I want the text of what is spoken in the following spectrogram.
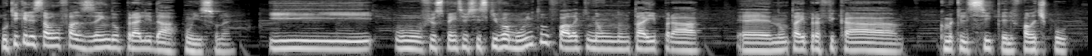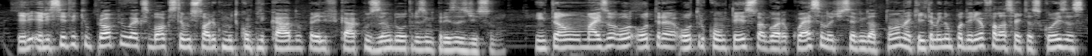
o que, que eles estavam fazendo pra lidar com isso, né? E o Phil Spencer se esquiva muito, fala que não, não tá aí pra. é, não tá aí pra ficar. Como é que ele cita? Ele fala, tipo. Ele, ele cita que o próprio Xbox tem um histórico muito complicado pra ele ficar acusando outras empresas disso, né? Então, mas o- outra, outro contexto agora, com essa notícia vindo à tona, é que ele também não poderia falar certas coisas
